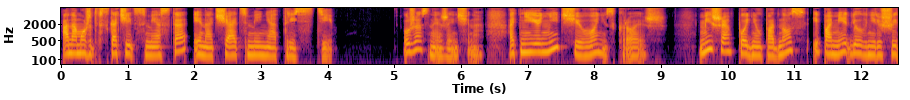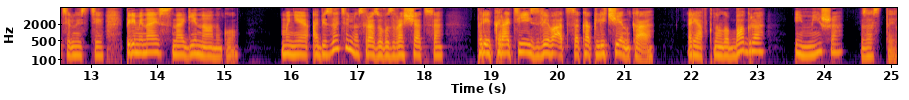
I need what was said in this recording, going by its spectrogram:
она может вскочить с места и начать меня трясти». Ужасная женщина, от нее ничего не скроешь. Миша поднял поднос и помедлил в нерешительности, переминаясь с ноги на ногу. «Мне обязательно сразу возвращаться?» «Прекрати извиваться, как личинка!» — рявкнула Багра, и Миша застыл.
